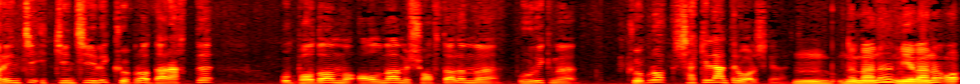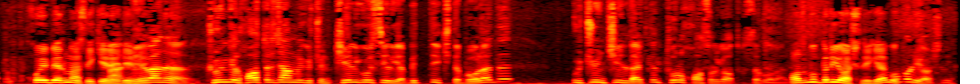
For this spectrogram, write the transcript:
birinchi ikkinchi yili ko'proq daraxtni u bodommi olmami shoftalimi o'rikmi ko'proq shakllantirib olish kerak. Hmm, nimani? Mevani qo'yib bermaslik kerak mevani ko'ngil xotirjamlik uchun kelgusi yilga bitta ikkita bo'ladi uchinchi yildagidan to'liq hosilga o'tkazsa bo'ladi. Hozir bu bir yoshlik a bu? Bu bir yoshlik.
